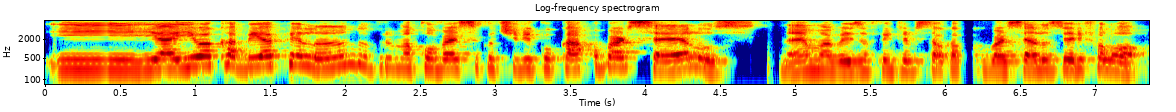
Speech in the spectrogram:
E, e aí eu acabei apelando para uma conversa que eu tive com o Caco Barcelos, né? Uma vez eu fui entrevistar o Caco Barcelos e ele falou: ó,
